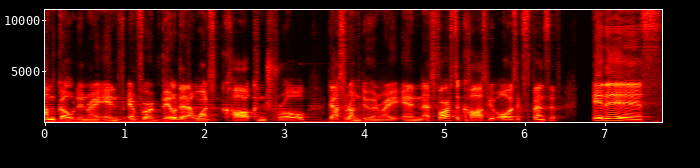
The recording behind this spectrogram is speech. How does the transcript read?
I'm golden, right? And and for a build that I want to call control, that's what I'm doing, right? And as far as the cost, people always expensive. It is,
